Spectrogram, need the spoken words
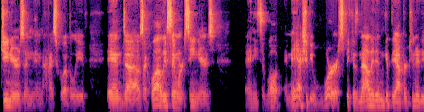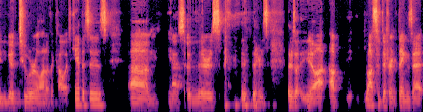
juniors in, in high school, I believe. And uh, I was like, well, at least they weren't seniors. And he said, well, it may actually be worse because now they didn't get the opportunity to go tour a lot of the college campuses. Um, you know, so there's, there's, there's you know lots of different things that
